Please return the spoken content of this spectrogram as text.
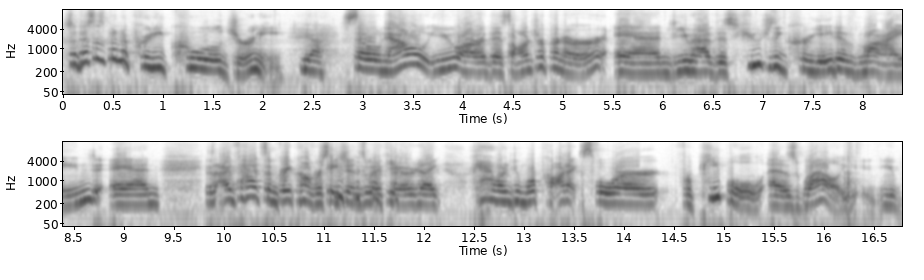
so this has been a pretty cool journey. Yeah. So now you are this entrepreneur and you have this hugely creative mind. And I've had some great conversations with you. And you're like, okay, I want to do more products for for people as well. You, you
